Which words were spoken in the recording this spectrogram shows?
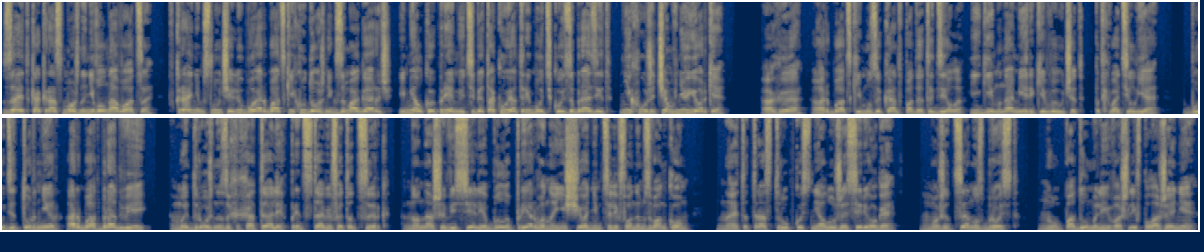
«За это как раз можно не волноваться. В крайнем случае любой арбатский художник Замагарыч и мелкую премию тебе такую атрибутику изобразит, не хуже, чем в Нью-Йорке». «Ага, арбатский музыкант под это дело и гимн Америки выучит», – подхватил я. «Будет турнир Арбат-Бродвей, мы дружно захохотали, представив этот цирк, но наше веселье было прервано еще одним телефонным звонком. На этот раз трубку снял уже Серега. Может, цену сбросит? Ну, подумали и вошли в положение.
